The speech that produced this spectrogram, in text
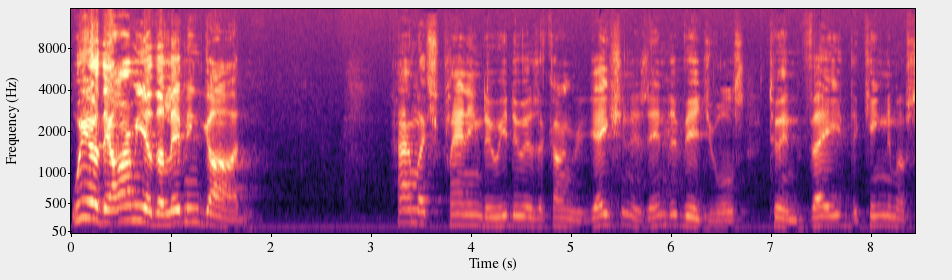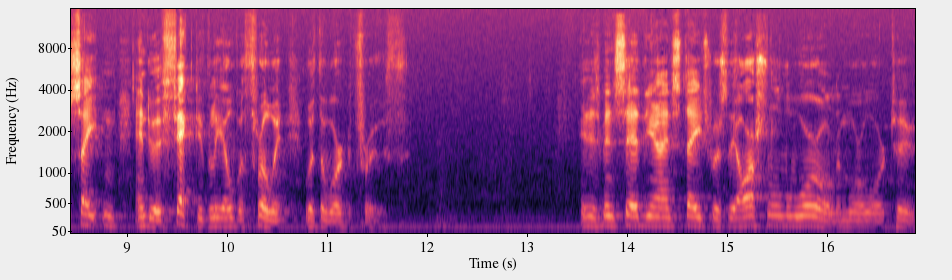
We are the army of the living God. How much planning do we do as a congregation, as individuals, to invade the kingdom of Satan and to effectively overthrow it with the word of truth? It has been said the United States was the arsenal of the world in World War II.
